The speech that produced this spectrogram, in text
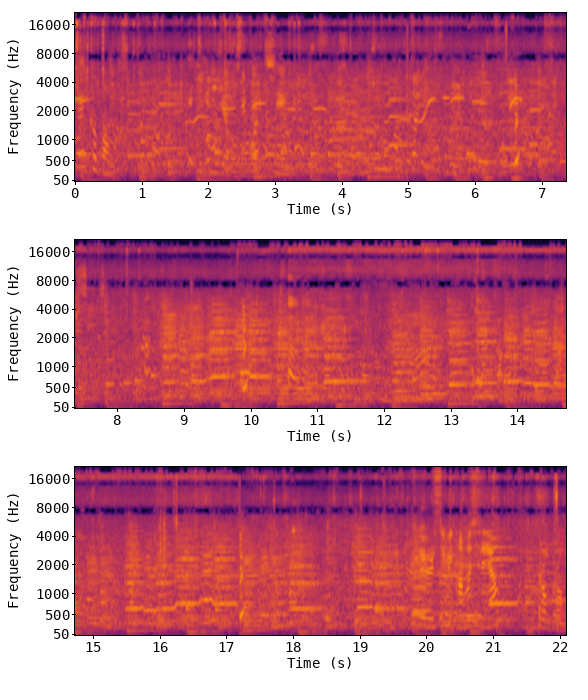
케이크봉. 그치. 되게 열심히 담으시네요. 그럼, 그럼.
